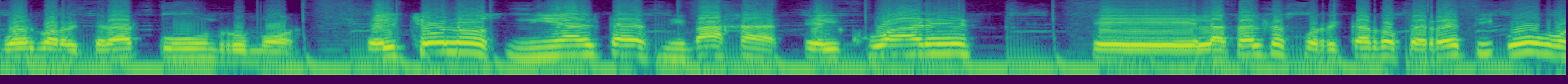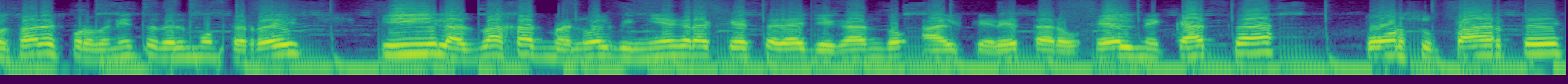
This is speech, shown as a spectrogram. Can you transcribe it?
vuelvo a reiterar, un rumor. El Cholos, ni altas ni bajas. El Juárez, eh, las altas por Ricardo Ferretti, Hugo González proveniente del Monterrey y las bajas Manuel Viniegra que estaría llegando al Querétaro. El Necaxa, por su parte,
